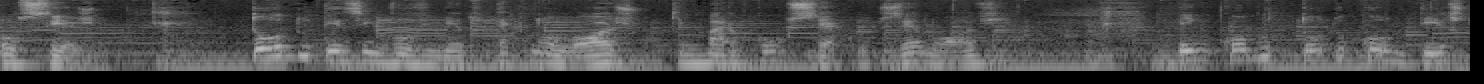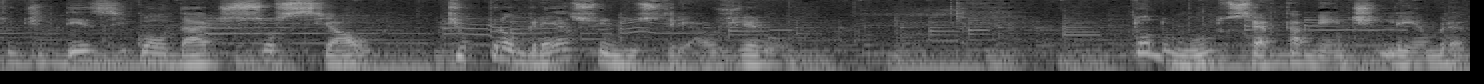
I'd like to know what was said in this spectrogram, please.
ou seja, todo o desenvolvimento tecnológico que marcou o século XIX bem como todo o contexto de desigualdade social que o progresso industrial gerou. Todo mundo certamente lembra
